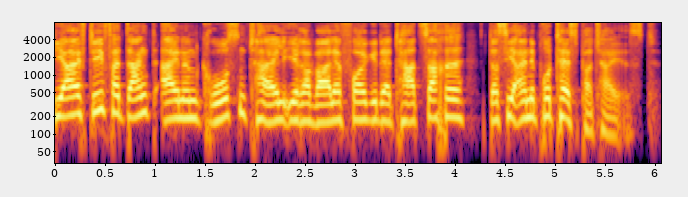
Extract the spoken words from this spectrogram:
Die AfD verdankt einen großen Teil ihrer Wahlerfolge der Tatsache, dass sie eine Protestpartei ist.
